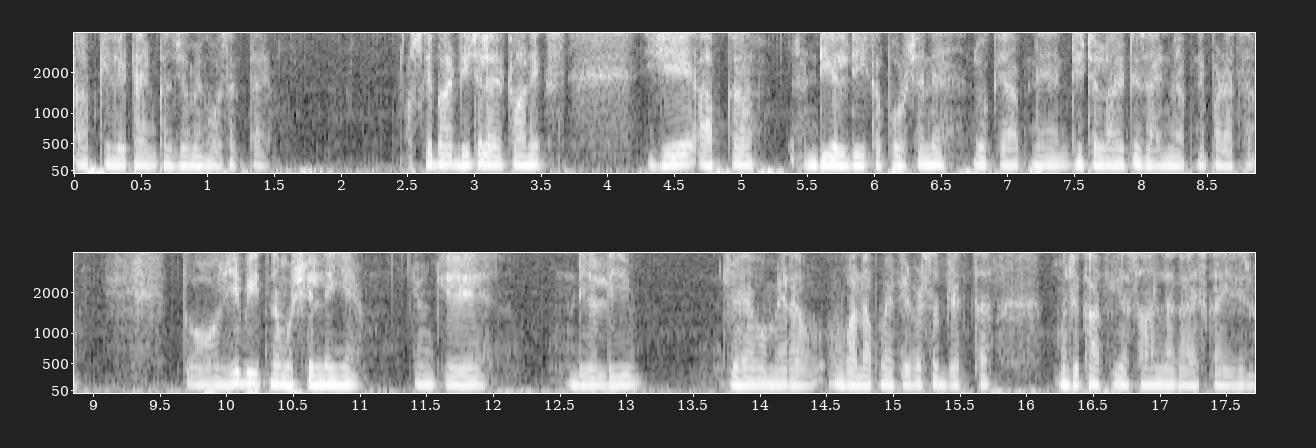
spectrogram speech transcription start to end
आपके लिए टाइम कंज्यूमिंग हो सकता है। उसके बाद डिजिटल इलेक्ट्रॉनिक्स ये आपका डीएलडी का पोर्शन है जो कि आपने डिजिटल लॉजिक डिज़ाइन में आपने पढ़ा था। तो ये भी इतना मुश्किल नहीं है क्योंकि डीएलडी जो है वो मेरा one of my favourite subject था। मुझे काफ़ी आसान लगा इसका ये जो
